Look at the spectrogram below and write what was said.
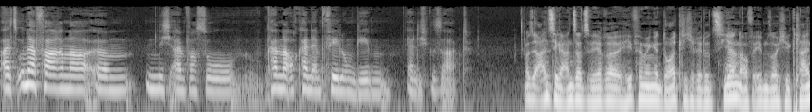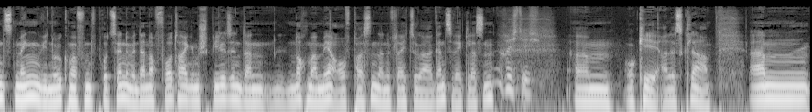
als Unerfahrener ähm, nicht einfach so, kann da auch keine Empfehlung geben, ehrlich gesagt. Also der einzige Ansatz wäre, Hefemenge deutlich reduzieren ja. auf eben solche Kleinstmengen wie 0,5 Prozent. Und wenn dann noch Vorteile im Spiel sind, dann noch mal mehr aufpassen, dann vielleicht sogar ganz weglassen. Richtig. Ähm, okay, alles klar. Ähm,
